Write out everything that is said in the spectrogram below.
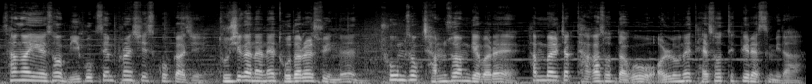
상하이에서 미국 샌프란시스코까지 2시간 안에 도달할 수 있는 초음속 잠수함 개발에 한 발짝 다가섰다고 언론에 대서특필했습니다.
